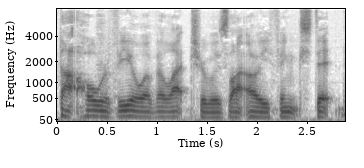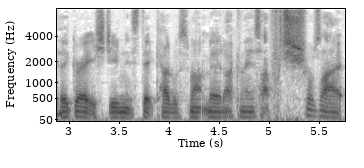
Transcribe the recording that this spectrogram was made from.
that whole reveal of Elektra was like, oh, you think Stick, the greatest student Stick had was Matt Murdock, and then it's like, I was like,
